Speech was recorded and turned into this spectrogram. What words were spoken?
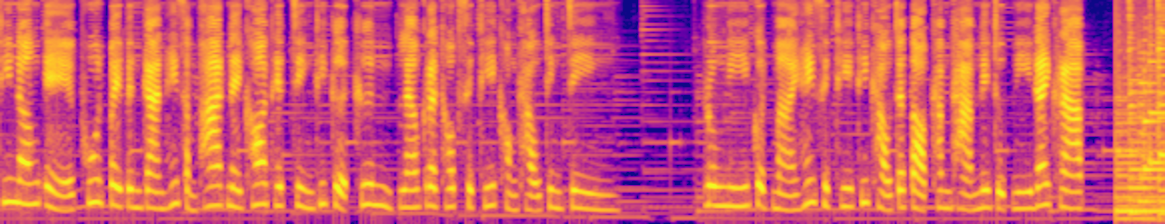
ที่น้องเอ๋พูดไปเป็นการให้สัมภาษณ์ในข้อเท็จจริงที่เกิดขึ้น แล้วกระทบสิทธิของเขาจริง ๆ ตรงนี้กฎหมายให้สิทธิที่เขาจะตอบคำถามในจุดนี้ได้ครับ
